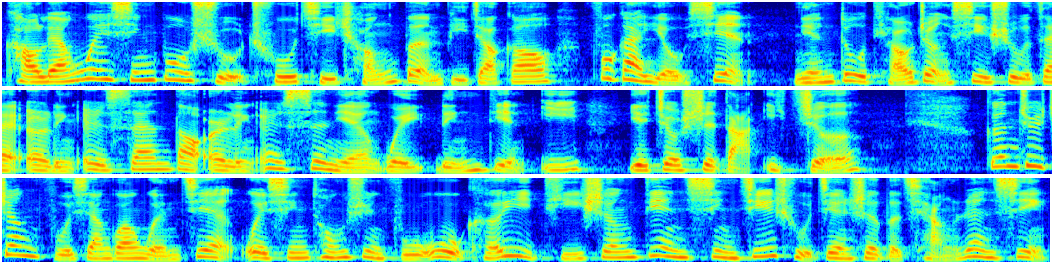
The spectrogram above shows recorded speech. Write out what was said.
考量卫星部署初期成本比较高，覆盖有限，年度调整系数在二零二三到二零二四年为零点一，也就是打一折。根据政府相关文件，卫星通讯服务可以提升电信基础建设的强韧性，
